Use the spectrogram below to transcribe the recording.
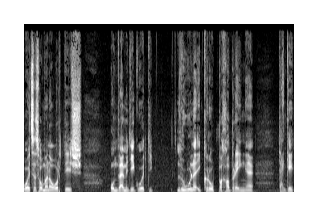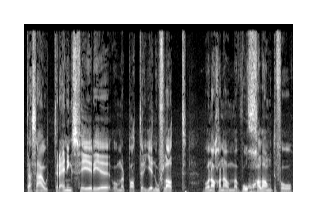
jetzt an so einem Ort ist. Und wenn man die gute Laune in die Gruppe kann bringen kann, dann gibt es auch Trainingsferien, wo man Batterien auflädt, die nachher eine Woche lang davon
